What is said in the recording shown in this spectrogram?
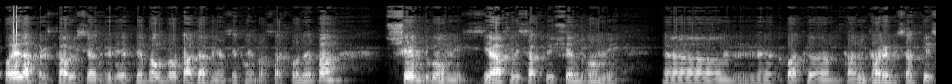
ყველაფერს თავისი ადგილი ექნება, უბრალოდ ადამიანს ექნება საშუალება. შემდგომი სიახლისათვის, შემდგომი აა თქვა განვითარებისათვის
